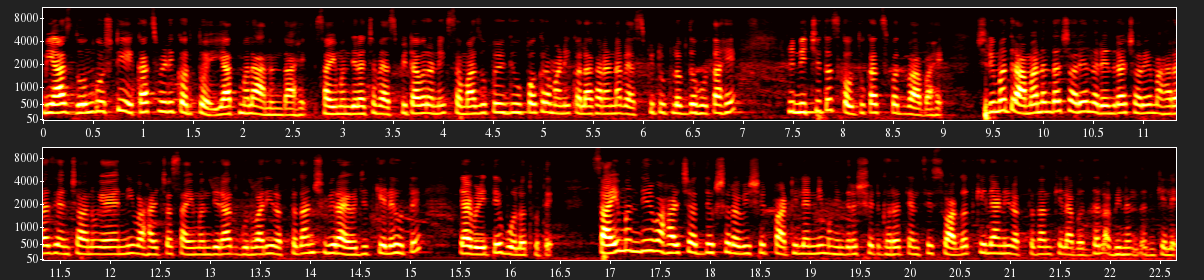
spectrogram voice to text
मी आज दोन गोष्टी एकाच वेळी करतो आहे यात मला आनंद आहे. साई मंदिराच्या व्यासपीठावर अनेक समाजोपयोगी उपक्रम आणि कलाकारांना व्यासपीठ उपलब्ध होत आहे. ही निश्चितच कौतुकास्पद बाब आहे. श्रीमद रामानंदाचार्य नरेंद्राचार्य महाराज यांच्या अनुयायांनी वहाडच्या साई मंदिरात गुरुवारी रक्तदान शिबिर आयोजित केले होते. यावेळी ते बोलत होते. साई मंदिर वहाडचे अध्यक्ष रविशेठ पाटील यांनी महेंद्र शेठ घरत यांचे स्वागत केले आणि रक्तदान केल्याबद्दल अभिनंदन केले.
